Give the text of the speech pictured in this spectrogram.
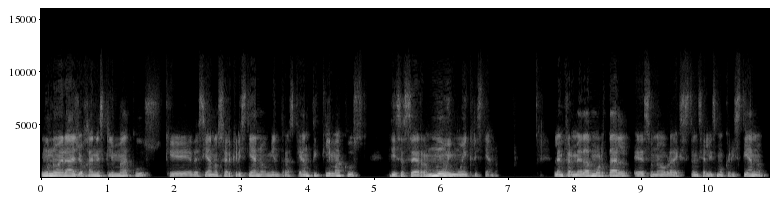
Uno era Johannes Climacus, que decía no ser cristiano, mientras que Anticlimacus dice ser muy, muy cristiano. La enfermedad mortal es una obra de existencialismo cristiano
